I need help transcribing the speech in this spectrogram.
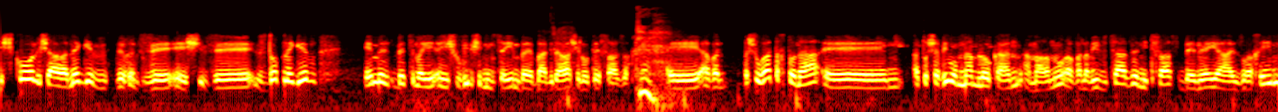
אשכול, שער הנגב ושדות נגב, הם בעצם היישובים שנמצאים בהגדרה של עוטף עזה. כן. אבל בשורה התחתונה, אה, התושבים אמנם לא כאן, אמרנו, אבל המבצע הזה נתפס בעיני האזרחים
